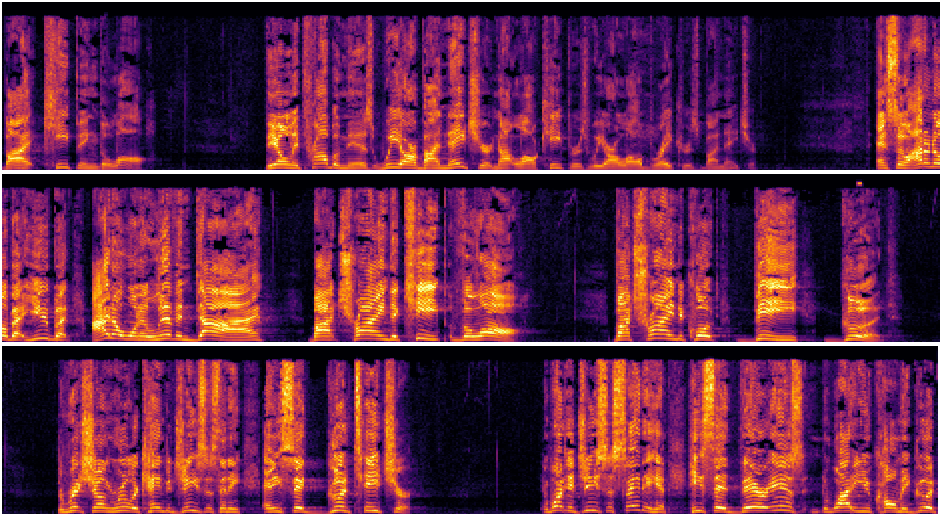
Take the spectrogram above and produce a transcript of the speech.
by keeping the law. The only problem is we are by nature not law keepers, we are law breakers by nature. And so I don't know about you, but I don't want to live and die by trying to keep the law, by trying to, quote, be good. The rich young ruler came to Jesus and he, and he said, Good teacher. And what did Jesus say to him? He said, There is, why do you call me good?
